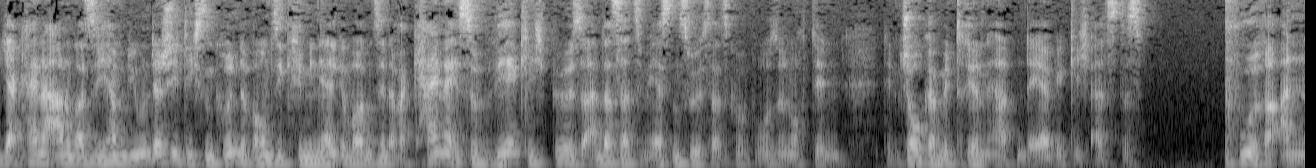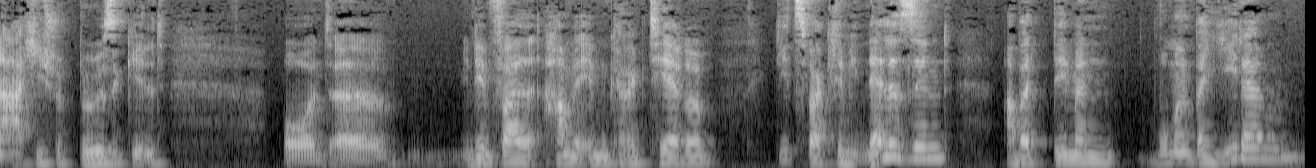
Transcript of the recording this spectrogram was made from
ja keine Ahnung, also sie haben die unterschiedlichsten Gründe, warum sie kriminell geworden sind, aber keiner ist so wirklich böse, anders als im ersten Suicide Squad, wo sie noch den, den Joker mit drin hatten, der ja wirklich als das pure anarchische Böse gilt. Und äh, in dem Fall haben wir eben Charaktere, die zwar Kriminelle sind, aber dem man, wo man bei jedem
